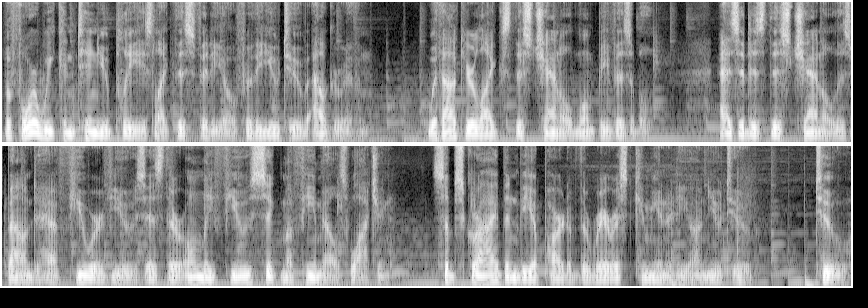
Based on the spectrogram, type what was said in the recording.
Before we continue, please like this video for the YouTube algorithm. Without your likes, this channel won't be visible. As it is, this channel is bound to have fewer views as there are only few Sigma females watching. Subscribe and be a part of the rarest community on YouTube. 2.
